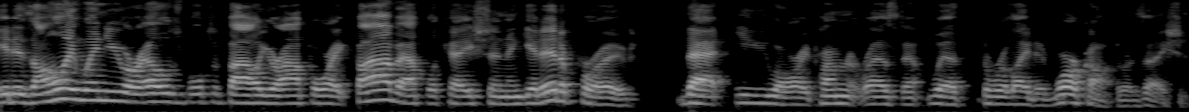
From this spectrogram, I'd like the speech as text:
It is only when you are eligible to file your I-485 application and get it approved that you are a permanent resident with the related work authorization.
